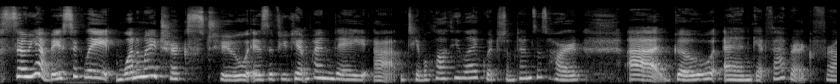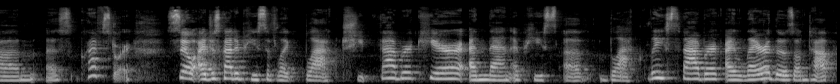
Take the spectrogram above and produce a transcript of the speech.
so yeah, basically one of my tricks too is if you can't find a uh, tablecloth you like, which sometimes is hard, uh, go and get fabric from a craft store. So I just got a piece of like black cheap fabric here and then a piece of black lace fabric. I layered those on top.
